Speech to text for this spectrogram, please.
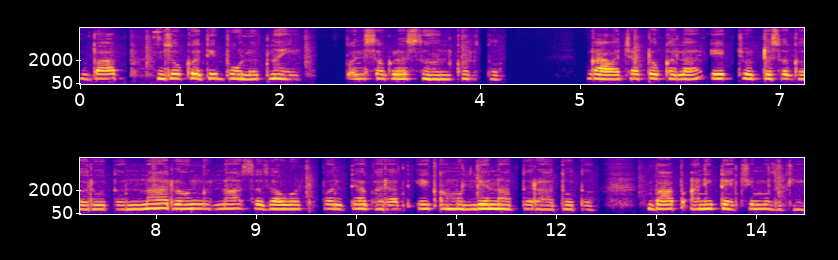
बाप जो कधी बोलत नाही पण सगळं सहन करतो. गावाच्या टोकाला एक छोटंसं घर होतं. ना रंग ना सजावट पण त्या घरात एक अमूल्य नातं राहत होतं. बाप आणि त्याची मुलगी.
